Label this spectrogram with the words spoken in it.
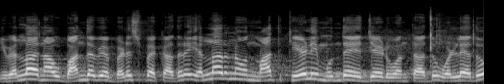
ಇವೆಲ್ಲ ನಾವು ಬಾಂಧವ್ಯ ಬೆಳೆಸಬೇಕಾದ್ರೆ ಎಲ್ಲರನ್ನ ಒಂದು ಮಾತು ಕೇಳಿ ಮುಂದೆ ಹೆಜ್ಜೆ ಇಡುವಂಥದ್ದು ಒಳ್ಳೆಯದು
